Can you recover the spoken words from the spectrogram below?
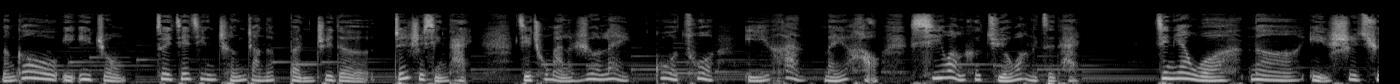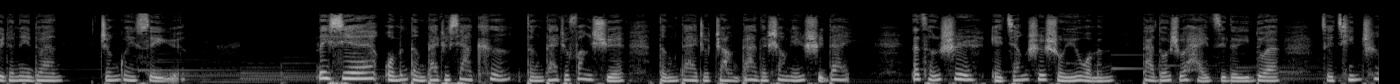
能够以一种最接近成长的本质的真实形态，即充满了热泪。过错、遗憾、美好、希望和绝望的姿态，纪念我那已逝去的那段珍贵岁月。那些我们等待着下课、等待着放学、等待着长大的少年时代，那曾是也将是属于我们大多数孩子的一段最清澈、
